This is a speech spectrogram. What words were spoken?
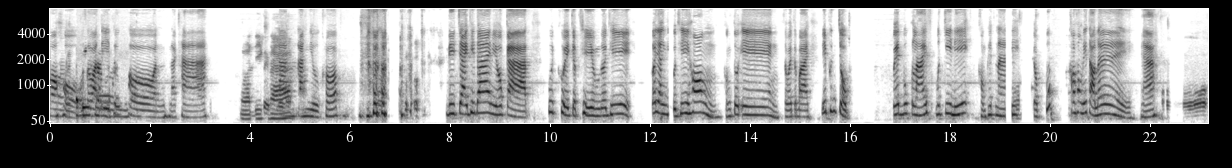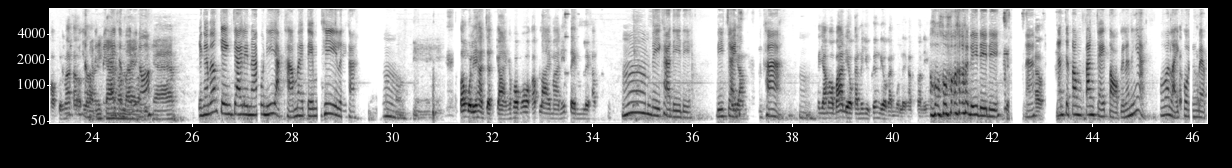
โอ้โห สวัสดีทุกคนนะคะ สวัสดีครัยังบตังอยู่ครบ ดีใจที่ได้มีโอกาสพูดคุยกับทีมโดยที่ก็ยังอยู่ที่ห้องของตัวเอง สบายๆ นี่เพิ่งจบ Facebook Live เมื่อกี้นี้ของเพชรไนท์จบปุ๊บ เข้าห้องนี้ต่อเลยนะโอ้ขอบคุณมากครับสวัสดีครับสวัสดีครับยังไงไม่ต้องเกรงใจเลยนะ วันนี้อยากถามอะไรเต็มที่เลยค่ะอืมโอเค ต้องบริหารจัดการครับเพราะเพราะว่าอัพไลน์มานี่เต็มเลยครับ อืมดีค่ะดีดีดีใจพยายามที่ค่ะอืมพยายามเอาบ้านเดียวกันมาอยู่เครื่องเดียวกันหมดเลยครับ ตอนนี้โอ้ดีดีดีนะครับงั้นจะต้องตั้งใจตอบเลยแล้วนะเนี่ย เพราะว่าหลายคนแบบ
